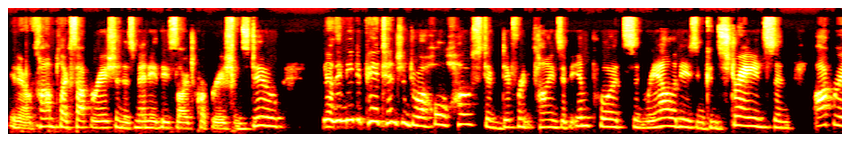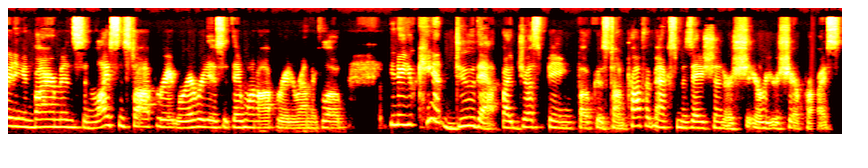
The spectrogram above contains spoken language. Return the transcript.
you know, complex operation, as many of these large corporations do you know, they need to pay attention to a whole host of different kinds of inputs and realities and constraints and operating environments and license to operate wherever it is that they want to operate around the globe. You know, you can't do that by just being focused on profit maximization or, share, or your share price.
